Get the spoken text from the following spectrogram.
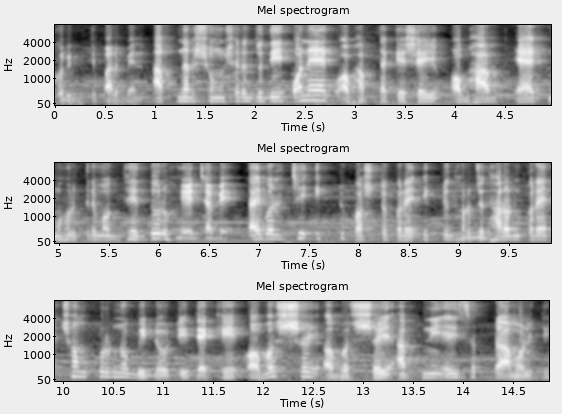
করে দিতে পারবেন। আপনার সংসারে যদি অনেক অভাব থাকে, সেই অভাব এক মুহূর্তের মধ্যে দূর হয়ে যাবে। তাই বলছি, একটু কষ্ট করে, একটু ধৈর্য ধারণ করে সম্পূর্ণ ভিডিওটি দেখে অবশ্যই অবশ্যই আপনি এই ছোট্ট আমলটি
